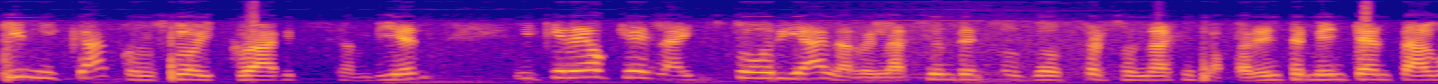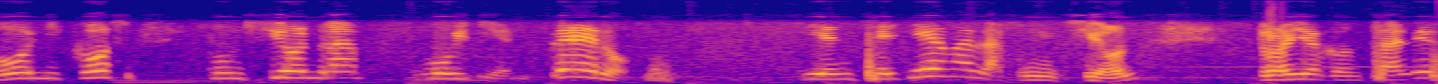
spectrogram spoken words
química con Zoe Kravitz también. Y creo que la historia, la relación de estos dos personajes aparentemente antagónicos, funciona muy bien. Pero quien se lleva la función, Roger González,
